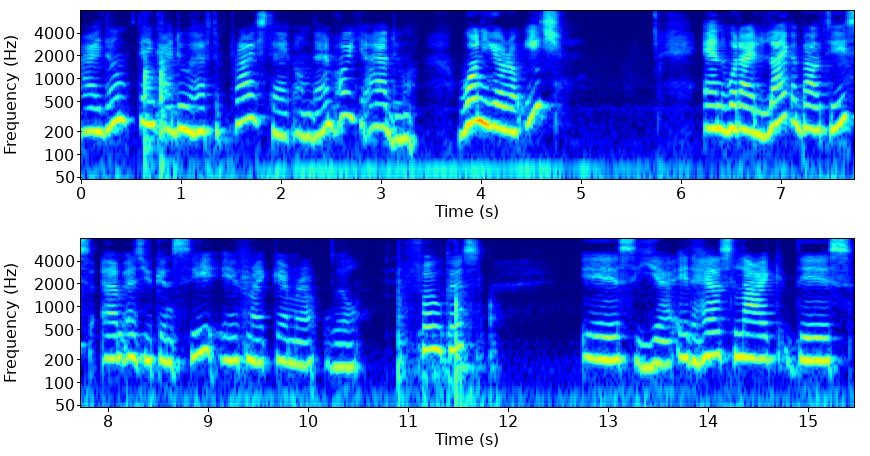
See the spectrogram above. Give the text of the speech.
I don't think I do have the price tag on them. Oh yeah, I do. One euro each. And what I like about these, um, as you can see, if my camera will focus is yeah it has like this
